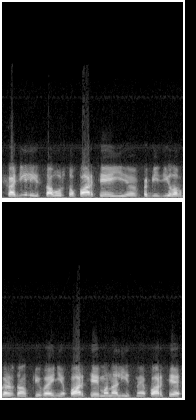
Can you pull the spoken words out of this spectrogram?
исходили из того, что партия э, победила в гражданской войне. Партия монолитная, партия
